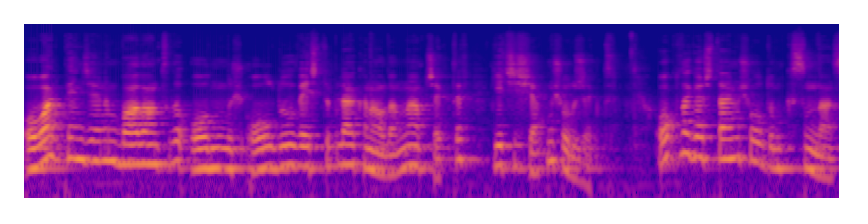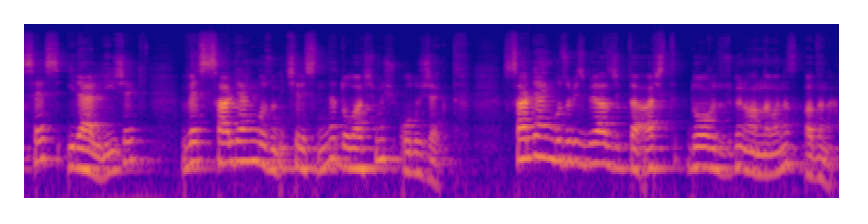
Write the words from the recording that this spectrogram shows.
oval pencerenin bağlantılı olmuş olduğu vestibüler kanaldan ne yapacaktır? Geçiş yapmış olacaktır. Okla göstermiş olduğum kısımdan ses ilerleyecek ve salyangozun içerisinde dolaşmış olacaktır. Salyangozu biz birazcık daha açtık doğru düzgün anlamanız adına.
